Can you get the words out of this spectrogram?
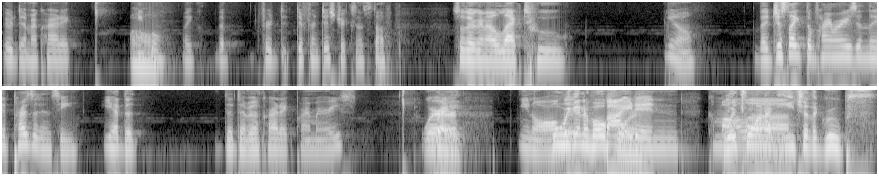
their Democratic oh. people, like the for d- different districts and stuff. So they're going to elect who, you know, like just like the primaries in the presidency. You had the the Democratic primaries, where Right. you know all Who we the gonna vote for? Biden, Kamala, Which one of each of the groups?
